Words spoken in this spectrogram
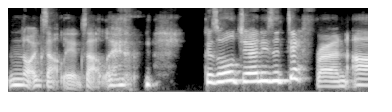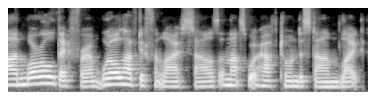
not exactly, exactly. because all journeys are different and we're all different. We all have different lifestyles, and that's what we have to understand. Like,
